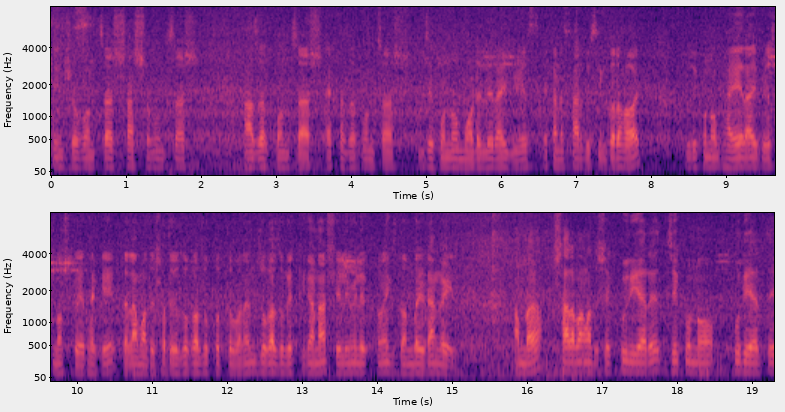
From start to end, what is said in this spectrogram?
তিনশো পঞ্চাশ, সাতশো পঞ্চাশ হাজার পঞ্চাশ, এক হাজার পঞ্চাশ যে কোনো মডেলের আইবিএস এখানে সার্ভিসিং করা হয়। যদি কোনো ভাইয়ের আইবিএস নষ্ট হয়ে থাকে, তাহলে আমাদের সাথে যোগাযোগ করতে পারেন। যোগাযোগের ঠিকানা সেলিম ইলেকট্রনিক্স, ধনবাড়ি, টাঙ্গাইল। আমরা সারা বাংলাদেশে কুরিয়ারে যে কোনো কুরিয়ারতে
